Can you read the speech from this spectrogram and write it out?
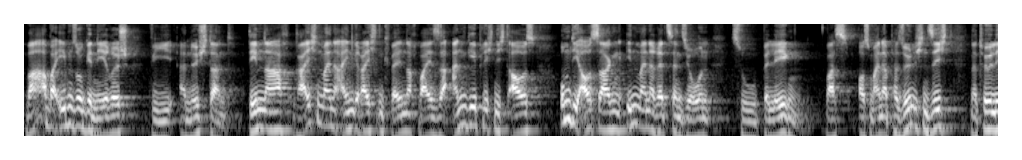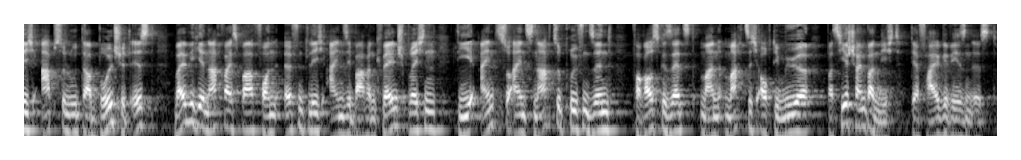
war aber ebenso generisch wie ernüchternd. Demnach reichen meine eingereichten Quellennachweise angeblich nicht aus, um die Aussagen in meiner Rezension zu belegen. Was aus meiner persönlichen Sicht natürlich absoluter Bullshit ist, weil wir hier nachweisbar von öffentlich einsehbaren Quellen sprechen, die eins zu eins nachzuprüfen sind, vorausgesetzt man macht sich auch die Mühe, was hier scheinbar nicht der Fall gewesen ist.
